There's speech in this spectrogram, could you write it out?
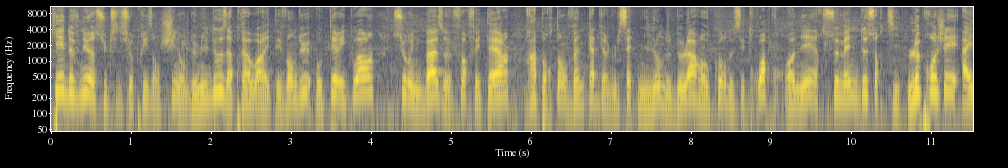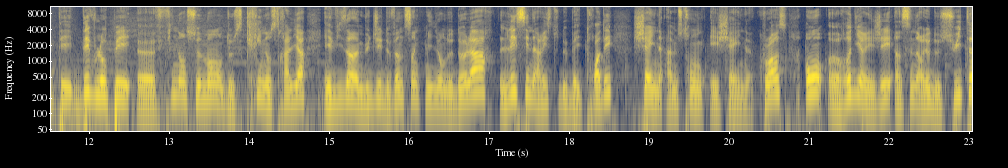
qui est devenu un succès surprise en Chine en 2012 après avoir été vendu au territoire sur une base forfaitaire rapportant 24,7 millions de dollars au cours de ses trois premières semaines de sortie. Le projet a été développé euh, financement de Screen Australia et visant un budget de 25 millions de dollars. Les scénaristes de Bait 3D, Shane Armstrong et Shane Cross, ont euh, redirigé un scénario de suite,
